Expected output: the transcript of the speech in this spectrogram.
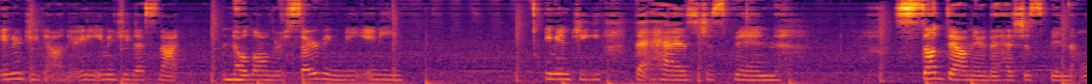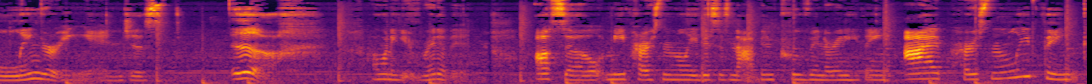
energy down there, any energy that's not no longer serving me, any energy that has just been stuck down there that has just been lingering and just ugh i want to get rid of it. Also me personally this has not been proven or anything. I personally think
